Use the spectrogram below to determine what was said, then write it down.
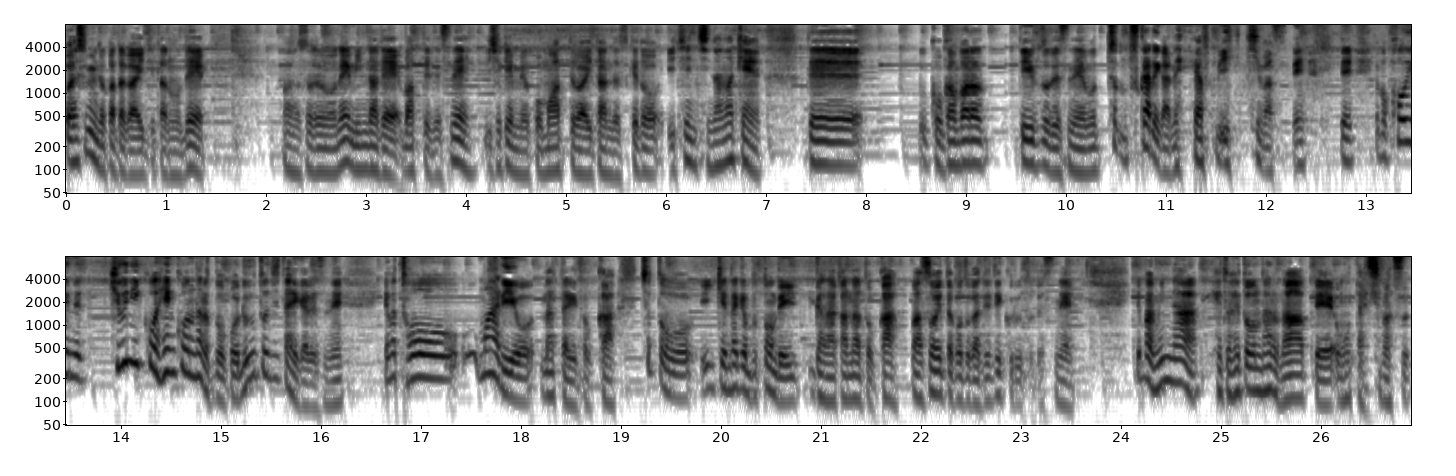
お休みの方がいてたので、まあ、それをね、みんなで待ってですね、一生懸命こう回ってはいたんですけど、1日7件で、こう頑張らっているとですね、もうちょっと疲れがね、やっぱりきますね。で、やっぱこういうね、急にこう変更になると、こうルート自体がですね、やっぱ遠回りをなったりとか、ちょっと一件だけぶっ飛んでいかなあかんなとか、まあそういったことが出てくるとですね、やっぱみんなヘトヘトになるなって思ったりします。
